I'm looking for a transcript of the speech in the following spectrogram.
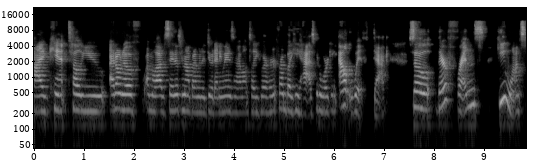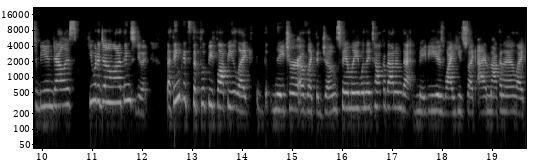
I can't tell you, I don't know if I'm allowed to say this or not, but I'm going to do it anyways, and I won't tell you who I heard it from, but he has been working out with Dak. So they're friends. He wants to be in Dallas. He would have done a lot of things to do it. I think it's the flippy floppy like nature of like the Jones family when they talk about him that maybe is why he's like I'm not gonna like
